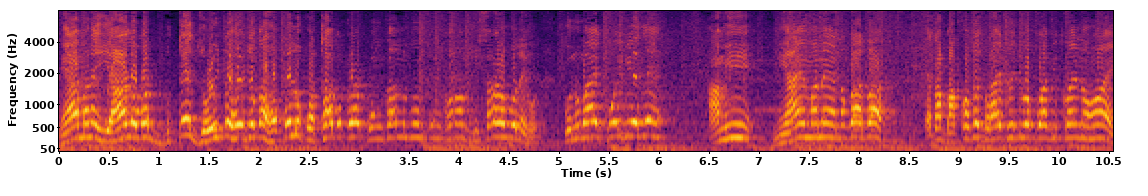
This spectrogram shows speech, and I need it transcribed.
ন্যায় মানে ইয়াৰ লগত গোটেই জড়িত হৈ থকা সকলো কথা বতৰা পুংখানুপুংখনত বিচাৰ হ'ব লাগিব। কোনোবাই কৈ দিয়ে যে, আমি ন্যায় মানে এনেকুৱা এটা এটা বাকচত ভৰাই থৈ দিব পৰা বিষয় নহয়।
